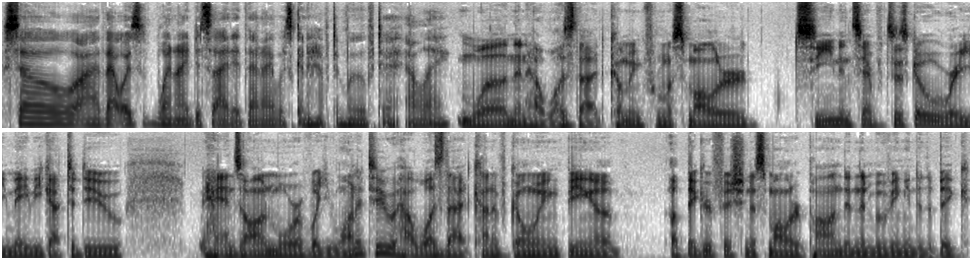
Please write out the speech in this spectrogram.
So uh, that was when I decided that I was going to have to move to LA. Well, and then how was that coming from a smaller scene in San Francisco where you maybe got to do hands on more of what you wanted to? How was that kind of going, being a a bigger fish in a smaller pond and then moving into the big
